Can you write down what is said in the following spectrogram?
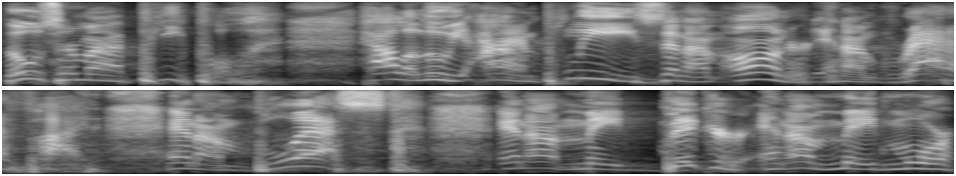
those are my people. Hallelujah. I am pleased and I'm honored and I'm gratified and I'm blessed and I'm made bigger and I'm made more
